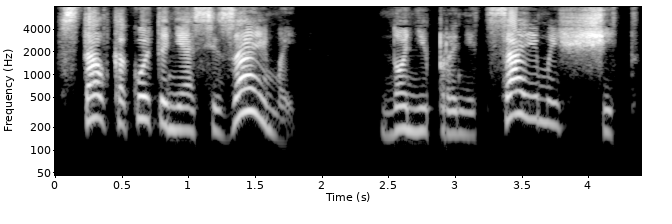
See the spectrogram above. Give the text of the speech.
встал какой-то неосязаемый, но непроницаемый щит.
